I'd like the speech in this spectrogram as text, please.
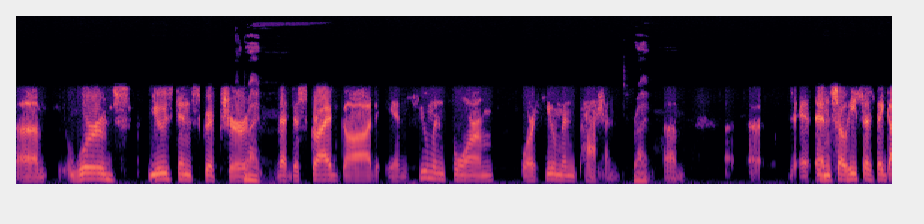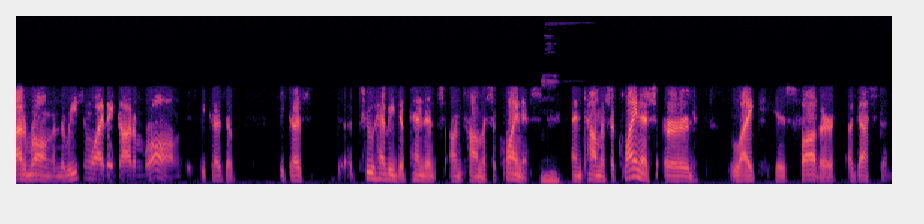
Um, words used in Scripture Right, that describe God in human form or human passion right. um, and so he says they got him wrong, and the reason why they got him wrong is because of because too heavy dependence on Thomas Aquinas, Mm. and Thomas Aquinas erred like his father Augustine.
